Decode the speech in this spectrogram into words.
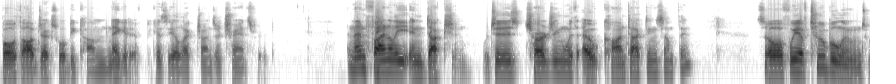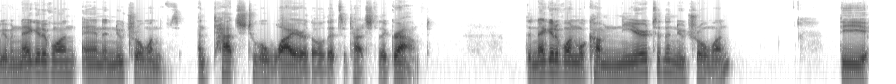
both objects will become negative because the electrons are transferred. And then finally, induction, which is charging without contacting something. So if we have two balloons, we have a negative one and a neutral one that's attached to a wire, though, that's attached to the ground. The negative one will come near to the neutral one. The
